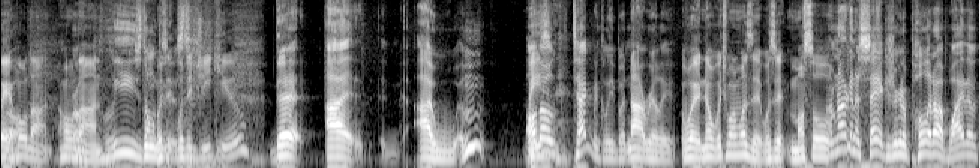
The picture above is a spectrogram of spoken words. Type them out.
Wait, Bro. hold on, hold Bro, on. Please don't Was do it this was it GQ? that I I mm, although technically, but not really. Wait, no. Which one was it? Was it Muscle I'm not gonna say it because you're gonna pull it up. Why the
